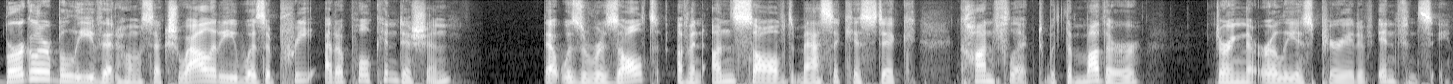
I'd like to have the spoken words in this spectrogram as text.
Bergler believed that homosexuality was a pre Oedipal condition that was a result of an unsolved masochistic conflict with the mother during the earliest period of infancy.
